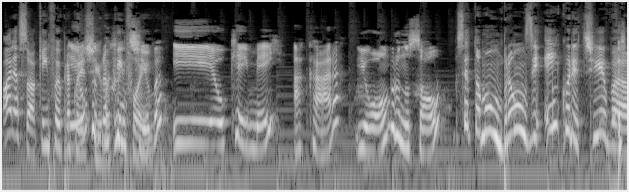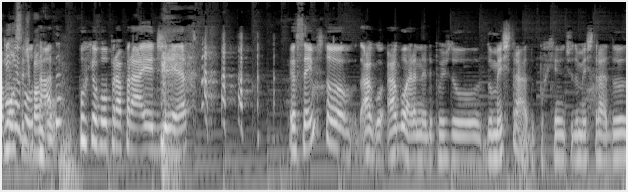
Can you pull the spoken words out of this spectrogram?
Olha só, quem foi pra eu Curitiba? pra quem foi? Curitiba e eu queimei a cara e o ombro no sol. Você tomou um bronze em Curitiba, Fiquei moça de revoltada, Bangu. porque eu vou pra praia direto. Eu sempre estou. ago- Agora, né? Depois do, do mestrado. Porque antes do mestrado eu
